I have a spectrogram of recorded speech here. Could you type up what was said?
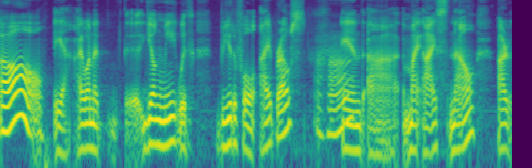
Oh. Yeah, I want a uh, young me with beautiful eyebrows, Uh-huh. and uh, my eyes now are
